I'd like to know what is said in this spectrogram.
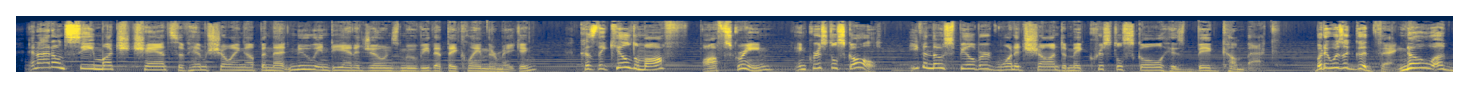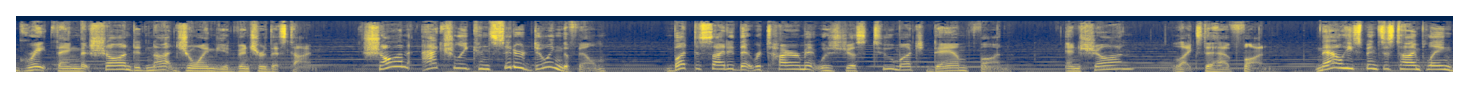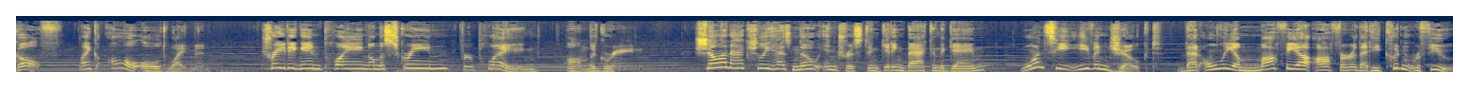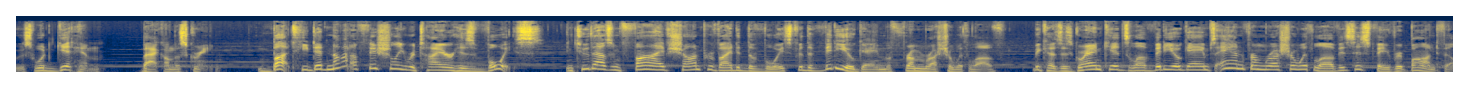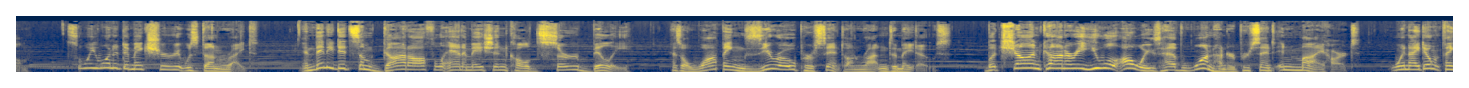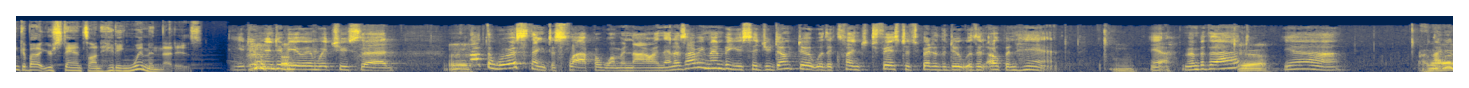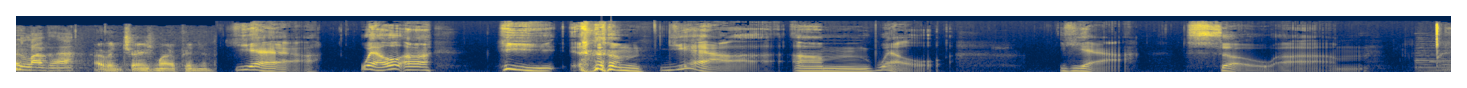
And I don't see much chance of him showing up in that new Indiana Jones movie that they claim they're making. Because they killed him off, off screen, in Crystal Skull, even though Spielberg wanted Sean to make Crystal Skull his big comeback. But it was a good thing, no, a great thing, that Sean did not join the adventure this time. Sean actually considered doing the film, but decided that retirement was just too much damn fun. And Sean likes to have fun. Now he spends his time playing golf, like all old white men, trading in playing on the screen for playing on the green. Sean actually has no interest in getting back in the game. Once he even joked that only a mafia offer that he couldn't refuse would get him back on the screen. But he did not officially retire his voice. In 2005, Sean provided the voice for the video game From Russia with Love, because his grandkids love video games and From Russia with Love is his favorite Bond film. So we wanted to make sure it was done right. And then he did some god awful animation called Sir Billy. Has a whopping 0% on Rotten Tomatoes. But Sean Connery, you will always have 100% in my heart. When I don't think about your stance on hitting women, that is. You did an interview in which you said, it's not the worst thing to slap a woman now and then. As I remember, you said you don't do it with a clenched fist, it's better to do it with an open hand. Yeah, remember that? Yeah. Yeah. And I didn't love that. I haven't changed my opinion. Yeah. Well, uh, he. Um, yeah. Um, well. Yeah. So, um.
